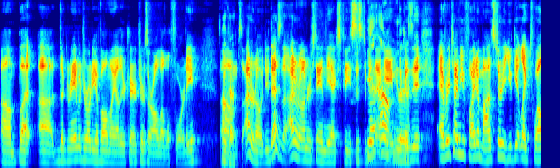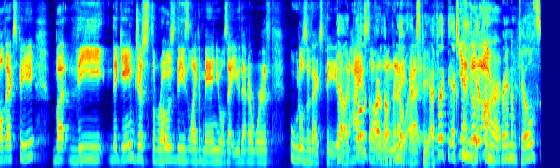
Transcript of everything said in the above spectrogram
Um, but uh, the grand majority of all my other characters are all level forty. Um, Okay. So I don't know, dude. That's the I don't understand the XP system Yeah, in that game either. because it, every time you fight a monster, you get like twelve XP, but the the game just throws these like manuals at you that are worth oodles of XP. yeah, the like highest those are the real got XP. I feel like the XP Yeah, you get from are- random kills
